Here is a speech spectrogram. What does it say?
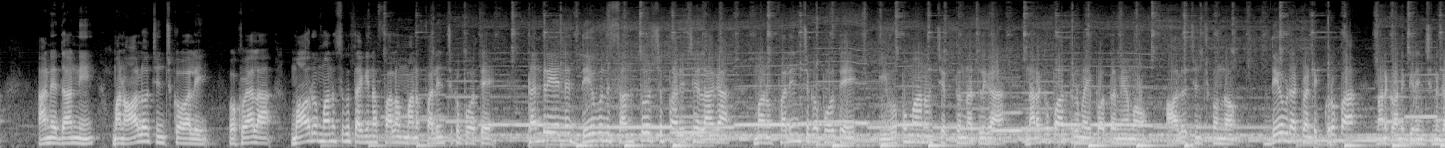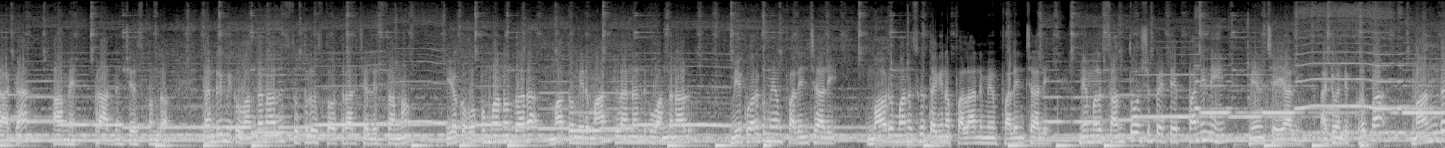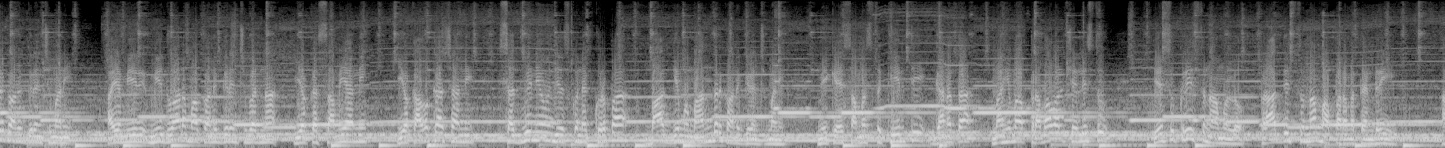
అనే దాన్ని మనం ఆలోచించుకోవాలి. ఒకవేళ మారు మనసుకు తగిన ఫలం మనం ఫలించకపోతే తండ్రి అయిన దేవుని సంతోషపరిచేలాగా మనం ఫలించకపోతే ఈ ఉపమానం చెప్తున్నట్లుగా నరకపాత్రం అయిపోతామేమో ఆలోచించుకుందాం. దేవుడు అటువంటి కృప మనకు అనుగ్రహించిన గాక. ఆమె ప్రార్థన చేసుకుందాం. తండ్రి మీకు వందనాలు స్థుతులు స్తోత్రాలు చెల్లిస్తున్నాం. ఈ యొక్క ఉపమానం ద్వారా మాతో మీరు మాట్లాడినందుకు వందనాలు. మీ కొరకు మేము ఫలించాలి. మారు మనసుకు తగిన ఫలాన్ని మేము ఫలించాలి. మిమ్మల్ని సంతోషపెట్టే పనిని మేము చేయాలి. అటువంటి కృప మా అందరికి అనుగ్రహించమని అయ్యా మీరు మీ ద్వారా మాకు అనుగ్రహించబడిన ఈ యొక్క సమయాన్ని ఈ యొక్క అవకాశాన్ని సద్వినియోగం చేసుకునే కృప భాగ్యము మా అందరికి అనుగ్రహించమని మీకే సమస్త కీర్తి ఘనత మహిమ ప్రభావాలు చెల్లిస్తూ యేసుక్రీస్తు నామంలో ప్రార్థిస్తున్నాం మా పరమ తండ్రి.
